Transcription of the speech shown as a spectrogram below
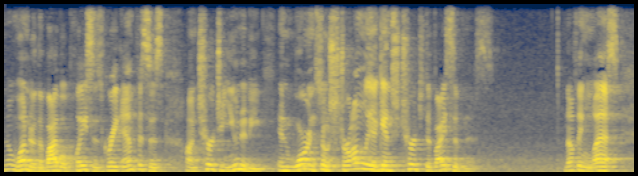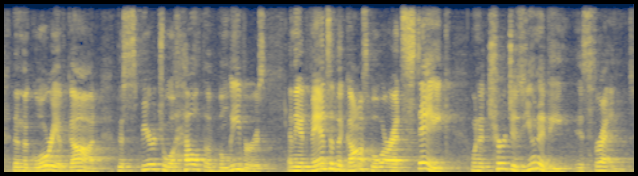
No wonder the Bible places great emphasis on church unity and warns so strongly against church divisiveness. Nothing less than the glory of God, the spiritual health of believers, and the advance of the gospel are at stake when a church's unity is threatened.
